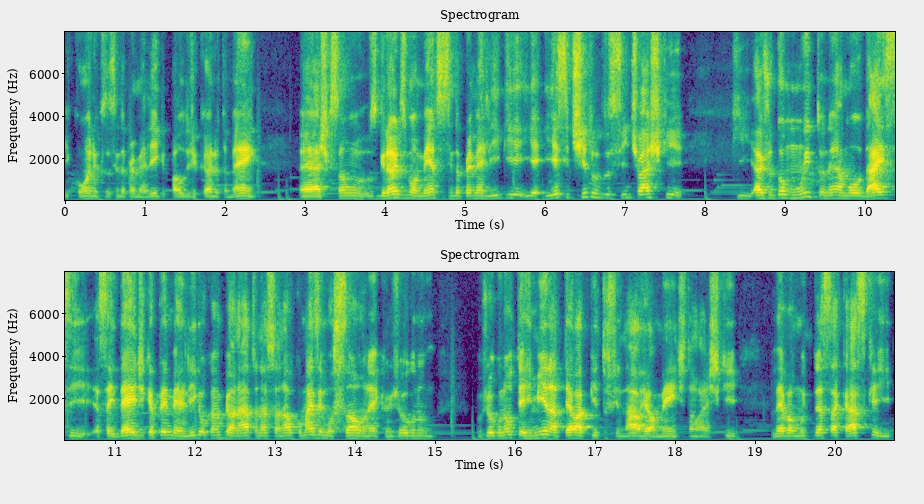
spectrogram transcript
icônicos assim da Premier League, Paulo de Cânio também. É, acho que são os grandes momentos assim da Premier League e, e, esse título do City eu acho que, que ajudou muito né, a moldar esse, essa ideia de que a Premier League é o campeonato nacional com mais emoção, né, que um jogo não o jogo não termina até o apito final, realmente. Então, acho que leva muito dessa casca aí.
